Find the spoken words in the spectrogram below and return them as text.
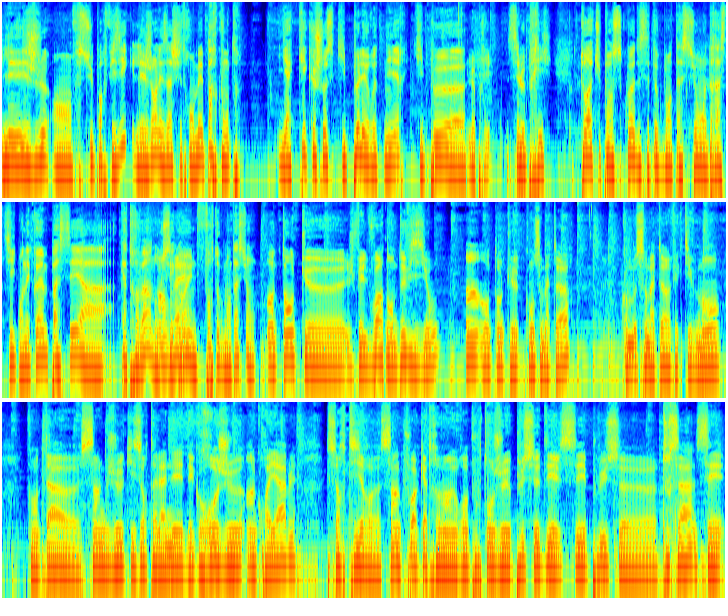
les jeux en support physique, les gens les achèteront. Mais par contre, il y a quelque chose qui peut les retenir, qui peut, euh, Le prix. c'est le prix. Toi, tu penses quoi de cette augmentation drastique? On est quand même passé à 80, donc c'est quand même une forte augmentation. en tant que je vais le voir dans deux visions un en tant que consommateur consommateur effectivement quand t'as 5 jeux qui sortent à l'année des gros jeux incroyables sortir 5 fois 80 euros pour ton jeu plus le DLC plus euh, tout ça c'est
